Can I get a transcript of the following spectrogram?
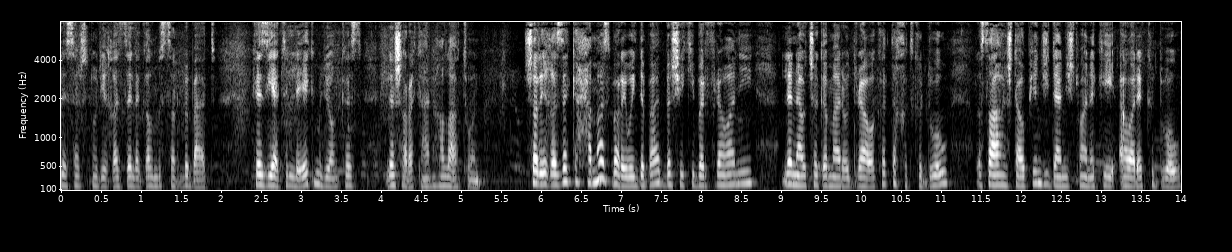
لەسەر سنووری غەززە لەگەڵ میسڕ ببات کە زیاتر لە یەک ملیۆن کەس لە شەڕەکان هەڵاتوون. شەڕی غەززە کە حەماس بەڕێوەی دەبات بەشێکی بەرفراوانی لە ناوچە گەمارۆدراوەکە تەختکردووە و لە سەها هەشتا و پێنج ی دانیشتووانەکەی ئاوارە کردووە و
